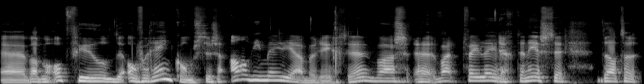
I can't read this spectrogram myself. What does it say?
Eh, wat me opviel, de overeenkomst tussen al die mediaberichten was was tweeledig. Ja. Ten eerste dat er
